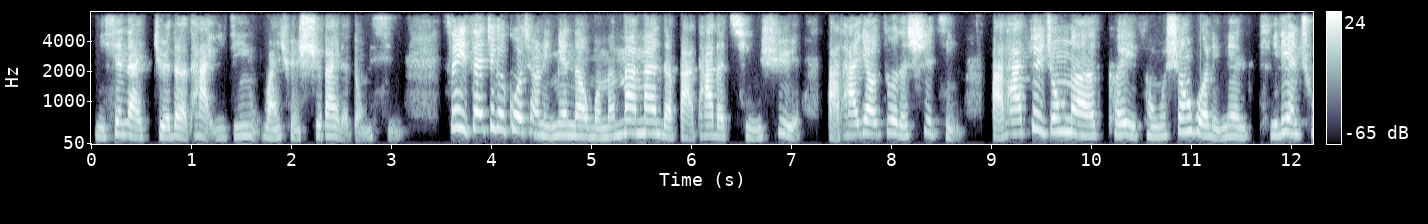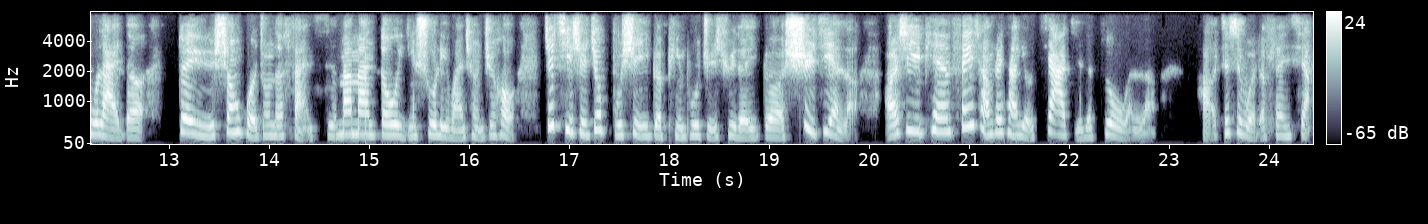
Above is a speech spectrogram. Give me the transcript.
你现在觉得他已经完全失败的东西。所以在这个过程里面呢，我们慢慢的把他的情绪，把他要做的事情，把他最终呢可以从生活里面提炼出来的对于生活中的反思，慢慢都已经梳理完成之后，这其实就不是一个平铺直叙的一个事件了，而是一篇非常非常有价值的作文了。好，这是我的分享。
